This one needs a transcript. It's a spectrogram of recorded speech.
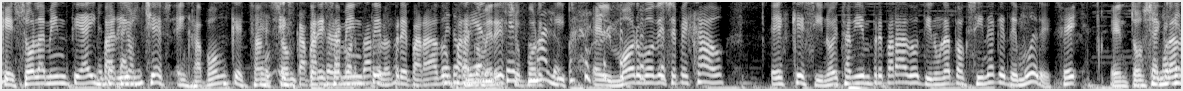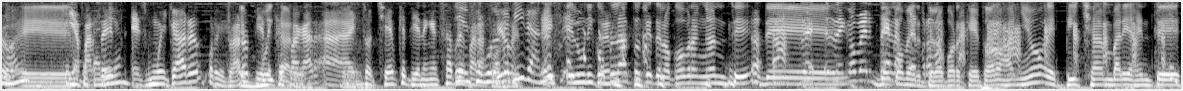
que solamente hay varios chefs en Japón que están expresamente preparados para comer eso, porque el morbo de ese pescado es que si no está bien preparado tiene una toxina que te muere. Sí. Entonces, claro. Eh, y aparte es muy caro porque claro, tienes que pagar a estos chefs que tienen esa preparación. Es el único plato que te lo cobran antes de, de, comértelo, porque todos los años espichan varias gente.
